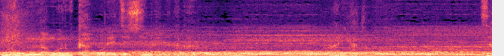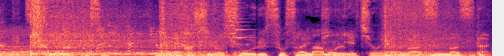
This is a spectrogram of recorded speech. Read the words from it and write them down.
こんなものか。俺自身で戦う私のソウルソサイティへ。守る道を選ぶまずまずだ。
